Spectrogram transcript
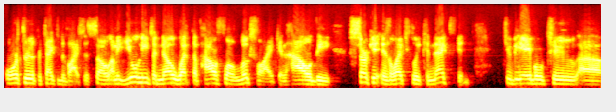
or through the protected devices. So, I mean, you will need to know what the power flow looks like and how the circuit is electrically connected to be able to uh,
